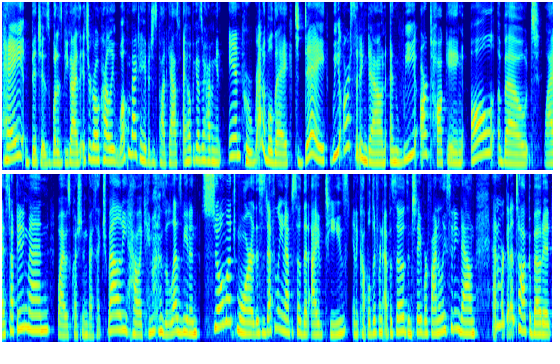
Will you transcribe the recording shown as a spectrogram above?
Hey, bitches. What is up, you guys? It's your girl, Karly. Welcome back to Hey Bitches Podcast. I hope you guys are having an incredible day. Today, we are sitting down and we are talking all about why I stopped dating men, why I was questioning bisexuality, how I came out as a lesbian, and so much more. This is definitely an episode that I've teased in a couple different episodes. And today, we're finally sitting down and we're going to talk about it.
